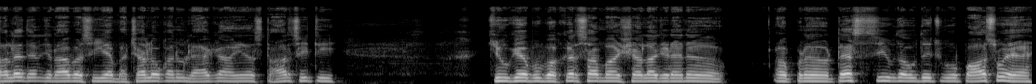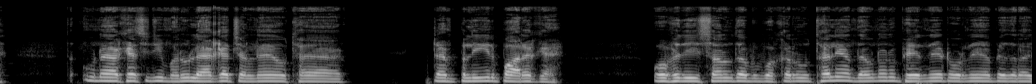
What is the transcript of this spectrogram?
ਅਗਲੇ ਦਿਨ ਜਨਾਬ ਅਸੀਂ ਇਹ ਬੱਚਾ ਲੋਕਾਂ ਨੂੰ ਲੈ ਕੇ ਆਏ ਆ ਸਟਾਰ ਸਿਟੀ ਕਿਉਂਕਿ ਅਬੂ ਬਕਰ ਸਾਹਿਬ ਮਾਸ਼ਾਅੱਲਾ ਜਿਹੜਾ ਨਾ, ਆਪਣਾ ਟੈਸਟ ਸੀ ਉਹਦਾ, ਉਹਦੇ ਚ ਉਹ ਪਾਸ ਹੋਇਆ। ਹੈ ਤੇ ਉਹਨੇ ਆਖਿਆ ਸੀ ਜੀ, ਮੈਨੂੰ ਲੈ ਕੇ ਚੱਲਣਾ ਉੱਥੇ ਟੈਂਪਲੀਨ ਪਾਰਕ ਹੈ। ਉਹ ਫਿਰ ਈਸਾ ਨੂੰ ਤਾਂ ਅਬੂ ਬਕਰ ਨੂੰ ਉੱਥੇ ਲਿਆਂਦਾ, ਉਹਨਾਂ ਨੂੰ ਫੇਰਨੇ ਟੋਰਨੇ ਆ ਪੇ ਜ਼ਰਾ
